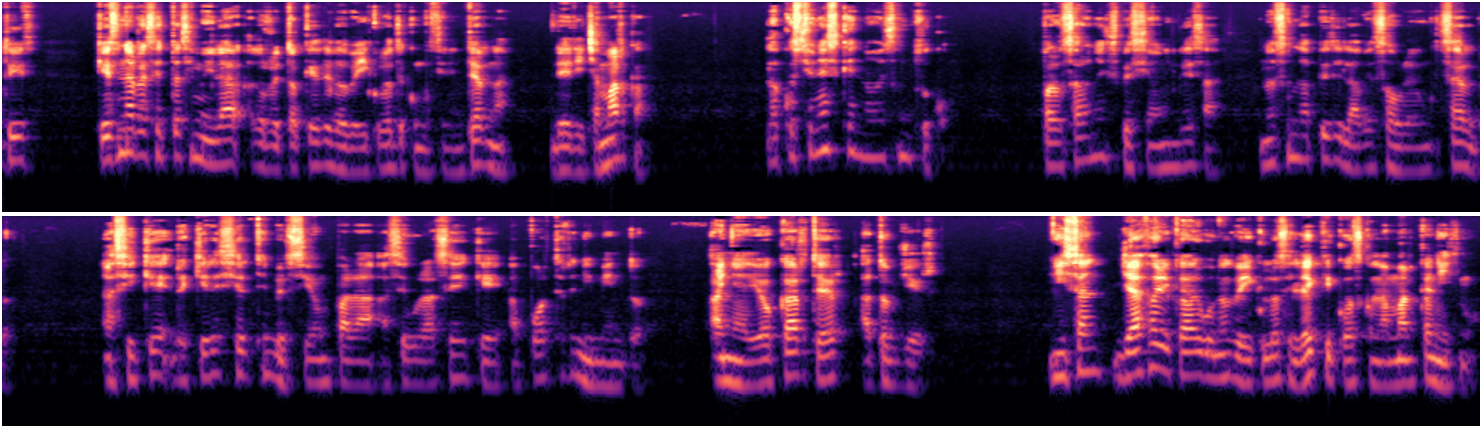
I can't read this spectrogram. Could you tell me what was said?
que es una receta similar a los retoques de los vehículos de combustión interna de dicha marca. La cuestión es que no es un truco. Para usar una expresión inglesa, no es un lápiz de labios sobre un cerdo, así que requiere cierta inversión para asegurarse de que aporte rendimiento, añadió Carter a Top Gear. Nissan ya ha fabricado algunos vehículos eléctricos con la marca Nismo.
